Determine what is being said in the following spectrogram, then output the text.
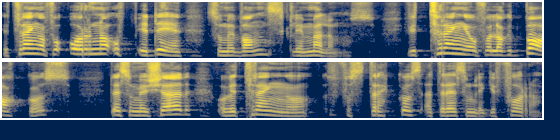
Vi trenger å få ordna opp i det som er vanskelig mellom oss. Vi trenger å få lagt bak oss det som er skjedd, og vi trenger å få strekke oss etter det som ligger foran.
